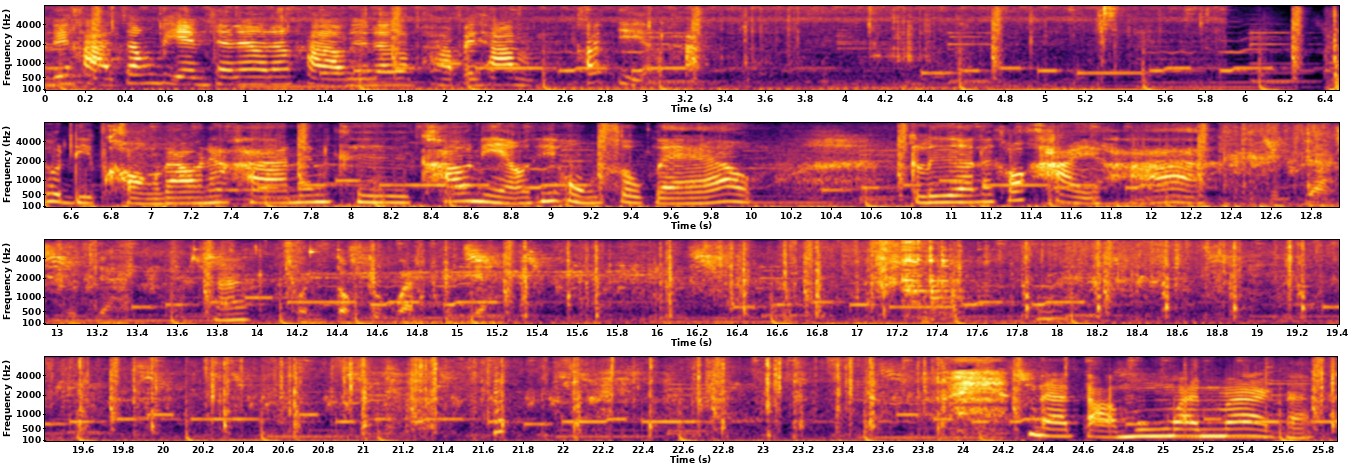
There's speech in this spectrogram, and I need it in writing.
วัสดีค่ะช่อง BM Channel นะคะวันนี้เราจะพาไปทำข้าวจี่กันค่ะวัตถุดิบของเรานะคะ นั่นคือข้าวเหนียวที่หุงสุกแล้ว เกลือแล้วก็ไข่ค่ะหยุดยากหยุดยากฝนตกทุกวันหยุดยากหน้าตามุ่งมั่นมากอะ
